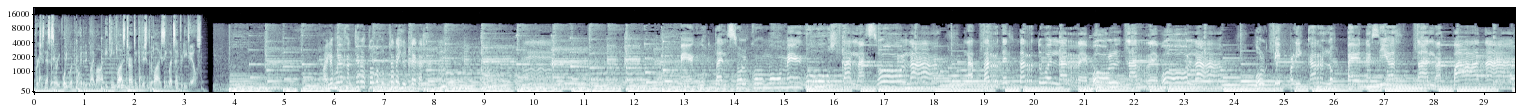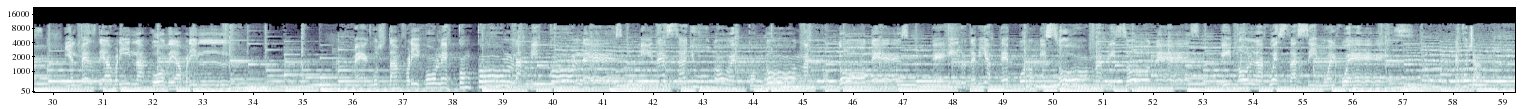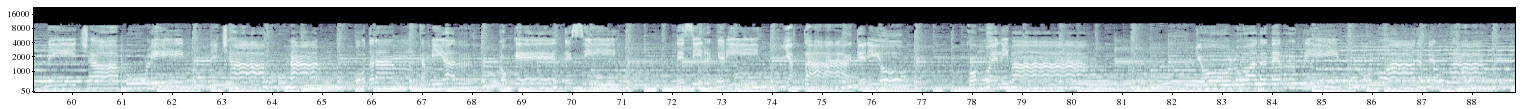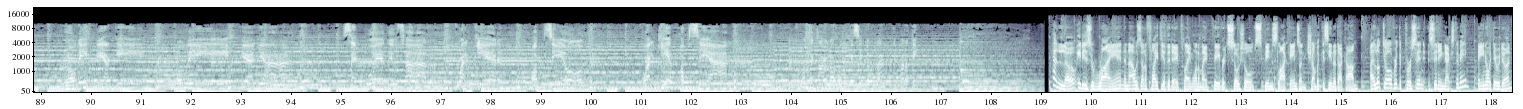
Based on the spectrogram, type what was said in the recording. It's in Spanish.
purchase necessary. Void where prohibited by law. 18 plus terms and conditions apply. See website for details. Ahí les voy a cantar a todos ustedes y ustedes. Mm. Me gusta el sol como me gusta la sola. La tarde, el tardo, la arrebol, la rebola. Multiplicar los penes y hasta las panas y el mes de abril o de abril. Me gustan frijoles con colas y coles. Mi desayuno es con donas, con dones. E ir de viaje por mis zonas y zones. Y no la jueza sino el juez. Escucha ni chapulín, ni chapulán podrán cambiar lo que decí, decir querí y hasta querido, como él iba. Yo lo advertí. aquí, allá. Se puede usar cualquier opción, cualquier opción. ¿Cómo se verdad? Es para ti. Hello, it is Ryan, and I was on a flight the other day playing one of my favorite social spin slot games on chumbacasino.com. I looked over the person sitting next to me, and you know what they were doing?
